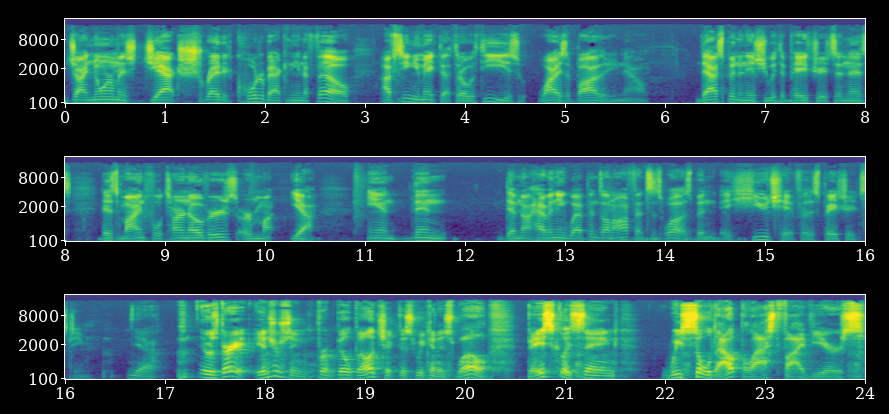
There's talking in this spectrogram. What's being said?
ginormous, jack shredded quarterback in the NFL. I've seen you make that throw with ease. Why is it bothering you now? That's been an issue with the Patriots, and this his mindful turnovers, or yeah, and then them not having any weapons on offense as well has been a huge hit for this Patriots team. Yeah, it was very interesting from Bill Belichick this weekend as well, basically saying we sold out the last five years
